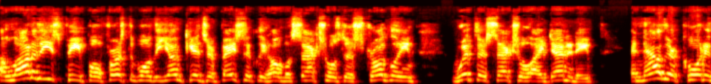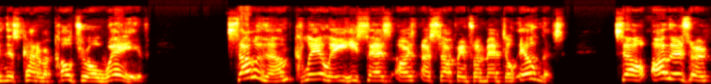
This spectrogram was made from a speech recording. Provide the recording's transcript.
a lot of these people, first of all, the young kids are basically homosexuals. They're struggling with their sexual identity. And now they're caught in this kind of a cultural wave. Some of them, clearly, he says, are, are suffering from mental illness. So others are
